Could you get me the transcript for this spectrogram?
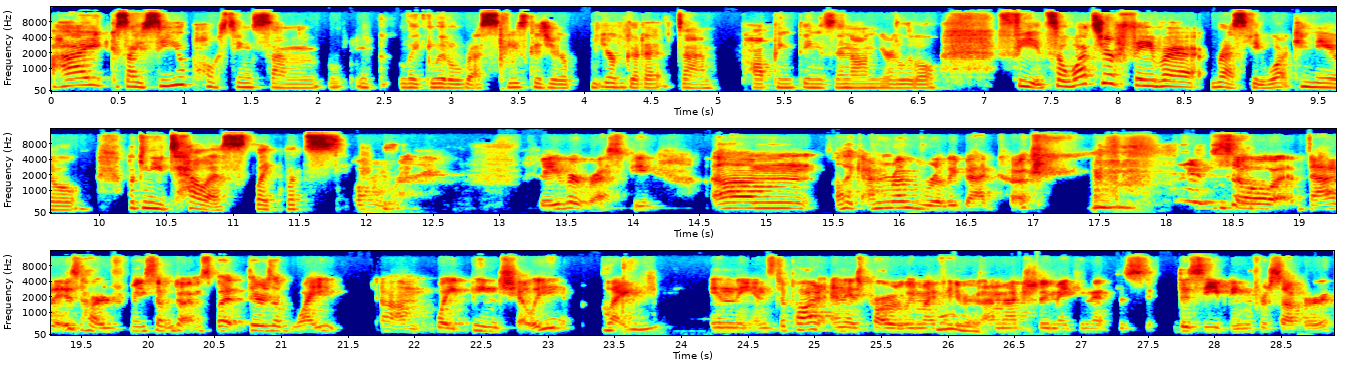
I because I see you posting some like little recipes because you're you're good at um, popping things in on your little feed. So what's your favorite recipe? What can you what can you tell us? Like what's oh, favorite recipe? Um like I'm a really bad cook. so that is hard for me sometimes, but there's a white um white bean chili like okay in the Instapot and it's probably my favorite. I'm actually making it this this evening for supper.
